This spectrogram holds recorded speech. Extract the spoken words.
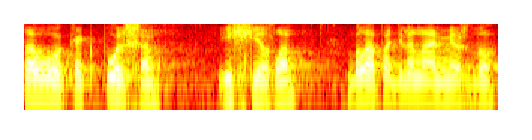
того, как Польша исчезла, была поделена между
